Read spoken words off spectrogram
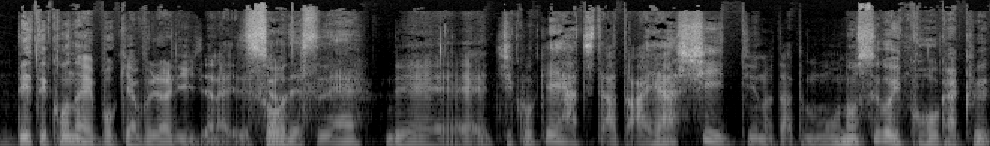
出てこないボキャブラリーじゃないですか。そうですねで自己啓発ってあと怪しいっていうのとあとものすごい高額っ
